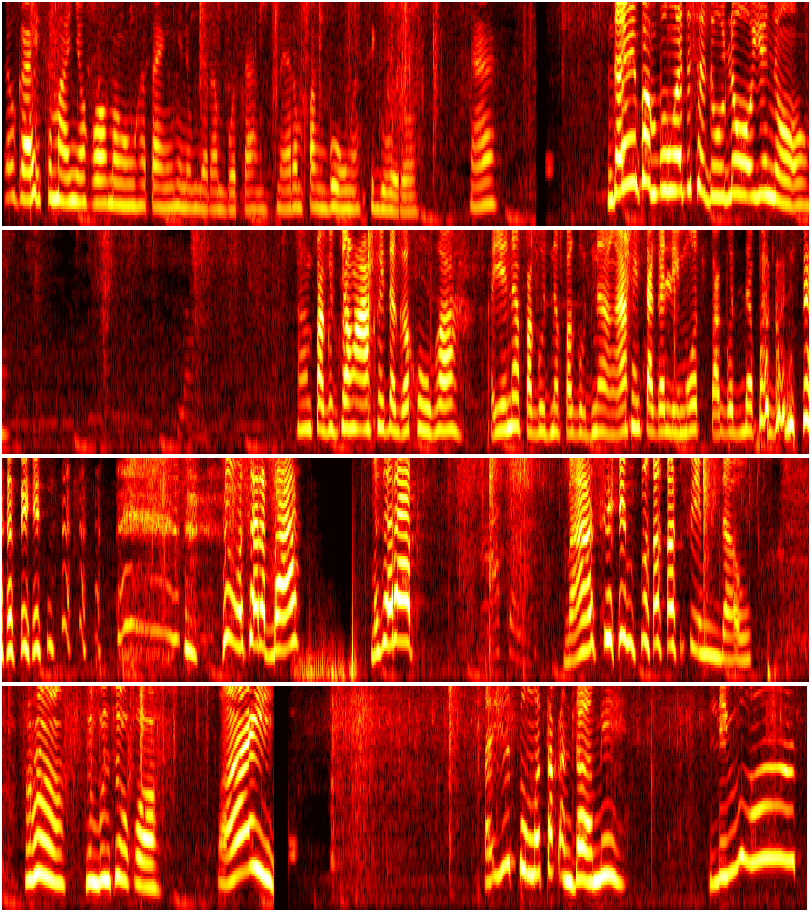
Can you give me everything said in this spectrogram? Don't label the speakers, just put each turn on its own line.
Hello guys, samahan niyo ako. Mangunguha tayong hinog na rambutan. Meron pang bunga siguro. Ha? Ang daming pang bunga doon sa dulo. Yun o. Ah, pagod ka ang aking tagakuha. Ayun na, pagod na pagod na. Ang aking tagalimot, pagod na pagod na rin. Masarap ba? Masarap? Maasim. Maasim daw. Ah, yung ko. Ay! Ayun, pumatak ang dami. Limot!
